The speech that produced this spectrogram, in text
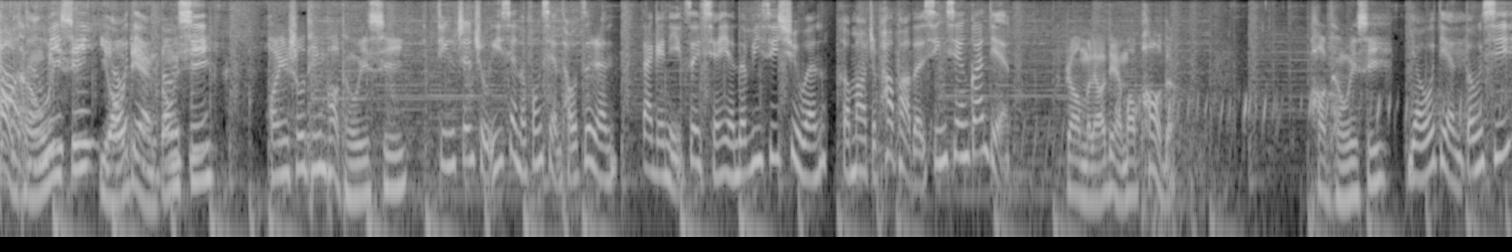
泡腾 VC 有点东西，欢迎收听泡腾 VC。听身处一线的风险投资人带给你最前沿的 VC 趣闻和冒着泡泡的新鲜观点，让我们聊点冒泡的。泡腾 VC 有点东西。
